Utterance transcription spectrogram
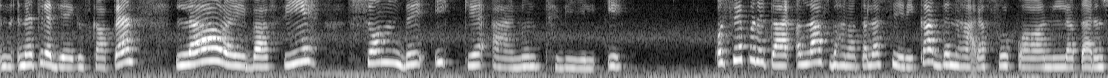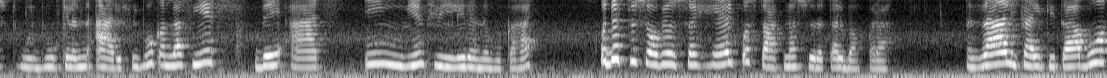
den tredje egenskapen «La fi» som det ikke er noen tvil i. Og se på dette her, Allah subhanahu wa ta'ala sier ikke at denne er Furqan, eller at det er en stor bok, eller en ærefull bok. Allah sier, det er ingen tvil i denne boka her. Og dette så vi også helt på starten av surat al-Baqarah. ذَلِكَ الْكِتَابُ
